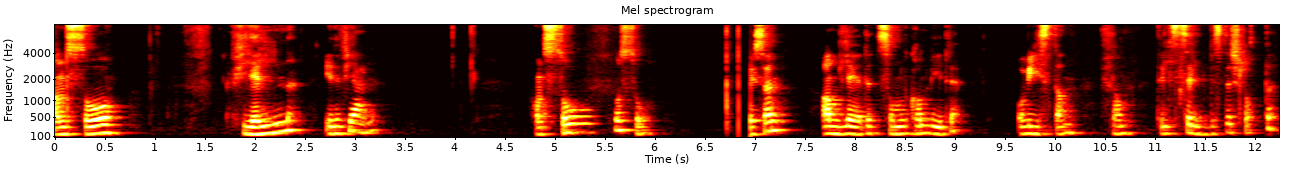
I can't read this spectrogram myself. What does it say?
Han så fjellene i det fjerne. Han så og så. Øyseren han ledet som kom videre, og viste ham fram til selveste slottet.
